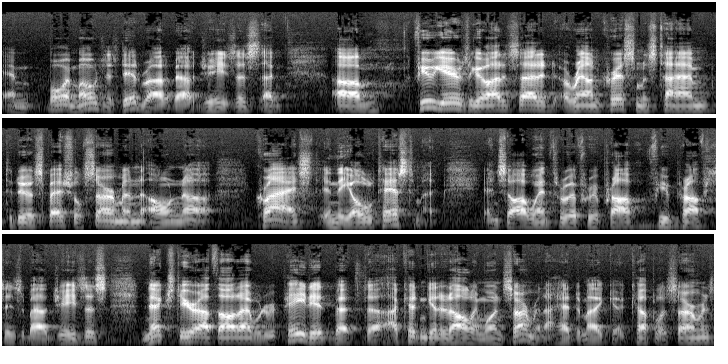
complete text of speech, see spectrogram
And boy, Moses did write about Jesus. Um, a few years ago, I decided around Christmas time to do a special sermon on uh, Christ in the Old Testament. And so I went through a few, prophecies about Jesus. Next year, I thought I would repeat it, but uh, I couldn't get it all in one sermon. I had to make a couple of sermons.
